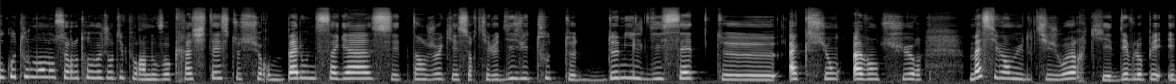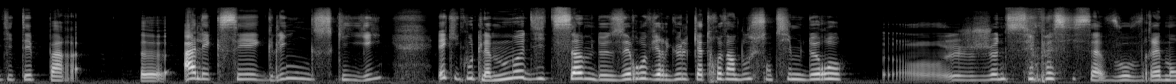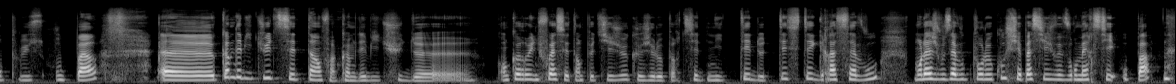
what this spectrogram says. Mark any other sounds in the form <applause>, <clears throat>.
coucou tout le monde, on se retrouve aujourd'hui pour un nouveau crash test sur Balloon Saga. C'est un jeu qui est sorti le 18 août 2017, euh, action, aventure, massivement multijoueur, qui est développé édité par euh, Alexei Glinsky et qui coûte la maudite somme de 0,92 centimes d'euros. Euh, je ne sais pas si ça vaut vraiment plus ou pas. Comme d'habitude, c'est un... Enfin, comme d'habitude... encore une fois, c'est un petit jeu que j'ai l'opportunité de tester grâce à vous. Bon là, je vous avoue que pour le coup, je sais pas si je vais vous remercier ou pas. <laughs>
